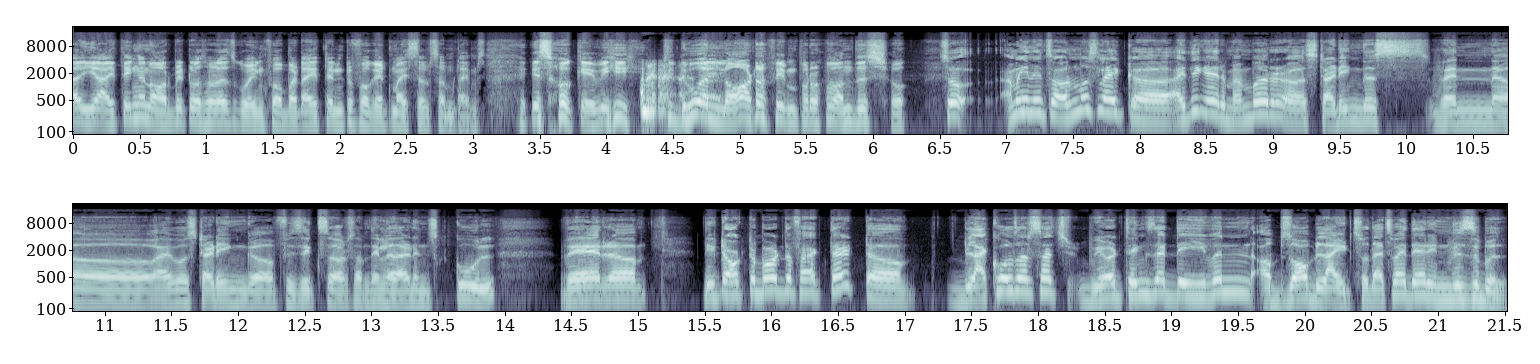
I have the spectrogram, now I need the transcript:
uh, yeah, I think an orbit was what I was going for, but I tend to forget myself sometimes. It's okay. We do a lot of improv on this show. So I mean, it's almost like uh, I think I remember uh, studying this when uh, I was studying uh, physics or something like that in school, where uh, they talked about the fact that uh, black holes are such weird things that they even absorb light, so that's why they're invisible.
